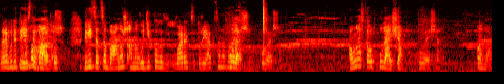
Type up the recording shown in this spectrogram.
Зараз будете Ні, їсти багато. банош. Дивіться, це банош, а на воді, коли вариться, то як це називається? Кулеша. Кулеша. А у нас кажуть кулеша. Кулеша. Ага.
